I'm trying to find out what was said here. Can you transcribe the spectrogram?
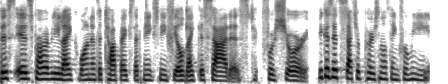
this is probably like one of the topics that makes me feel like the saddest for sure, because it's such a personal thing for me.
